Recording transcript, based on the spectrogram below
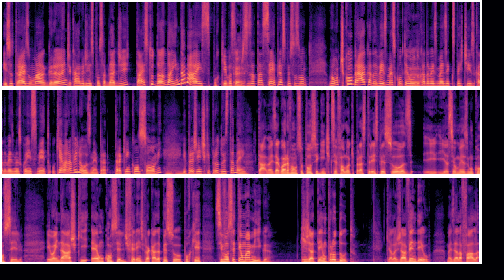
isso traz uma grande carga de responsabilidade de estar estudando ainda mais, porque você É. precisa estar sempre, as pessoas vão, vão te cobrar cada vez mais conteúdo, É. cada vez mais expertise, cada vez mais conhecimento, o que é maravilhoso, né? Para quem consome Uhum. e para gente que produz também. Tá, mas agora vamos supor o seguinte, que você falou que para as três pessoas ia ser o mesmo conselho. Eu ainda acho que é um conselho diferente para cada pessoa, porque se você tem uma amiga que já tem um produto, que ela já vendeu, mas ela fala,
